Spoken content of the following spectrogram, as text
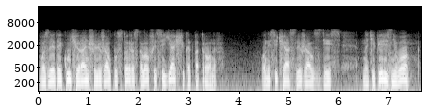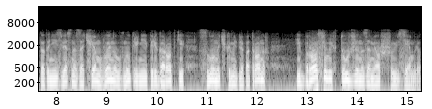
Возле этой кучи раньше лежал пустой расколовшийся ящик от патронов. Он и сейчас лежал здесь, но теперь из него кто-то неизвестно зачем вынул внутренние перегородки с луночками для патронов и бросил их тут же на замерзшую землю.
